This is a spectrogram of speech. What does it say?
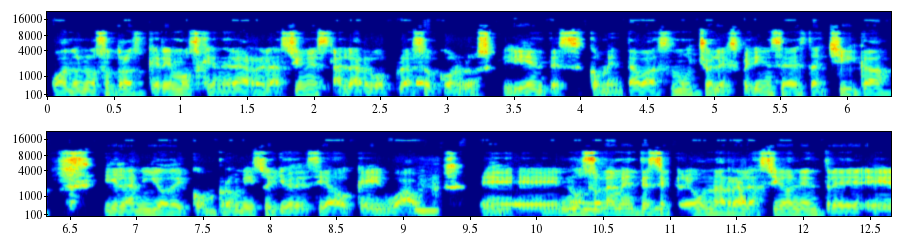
cuando nosotros queremos generar relaciones a largo plazo con los clientes. Comentabas mucho la experiencia de esta chica y el anillo de compromiso. Y yo decía, ok, wow, eh, no solamente se creó una relación entre eh,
